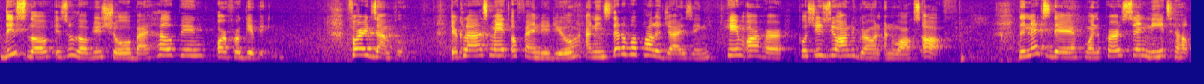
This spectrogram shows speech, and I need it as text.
This love is the love you show by helping or forgiving. For example, your classmate offended you, and instead of apologizing, him or her pushes you on the ground and walks off. The next day, when the person needs help,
